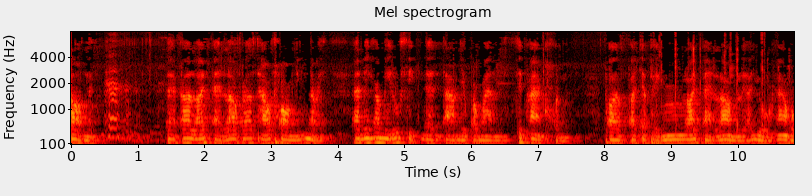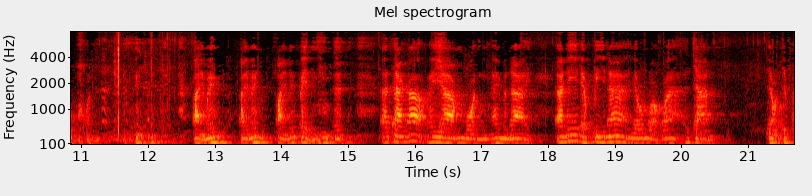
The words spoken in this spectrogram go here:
รอบหนึ่งแต่ก็ร้อยแปดรอบก็เท้าพองนิดหน่อย อันนี้ก็มีลูกศิษย์เดินตามอยู่ประมาณสิบห้าคน พอพอจะถึงร้อยแปดรอบเหลืออยู่ห้าหกคน ไปไม่ไปไม่ไปไม่เป็น อาจารย์ก็พยายามวนให้มันได้ อันนี้เดี๋ยวปีหน้าโยมบอกว่า อาจารย์โยมจะไป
